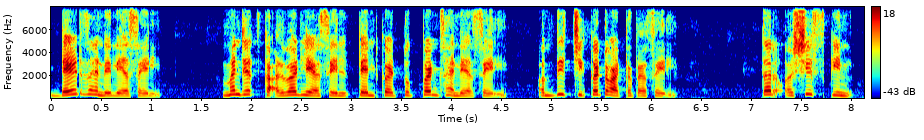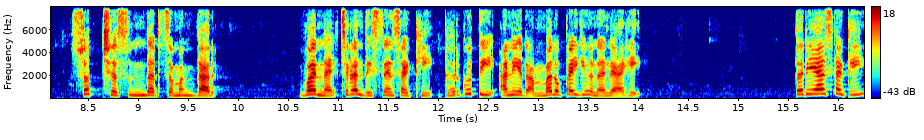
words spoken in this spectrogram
डेड झालेली असेल म्हणजेच काळवडली असेल तेलकट तुप्पट झाली असेल अगदी चिकट वाटत असेल तर अशी स्किन स्वच्छ सुंदर चमकदार व नॅचरल दिसण्यासाठी घरगुती आणि रामबाण उपाय घेऊन आले आहे. तर यासाठी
